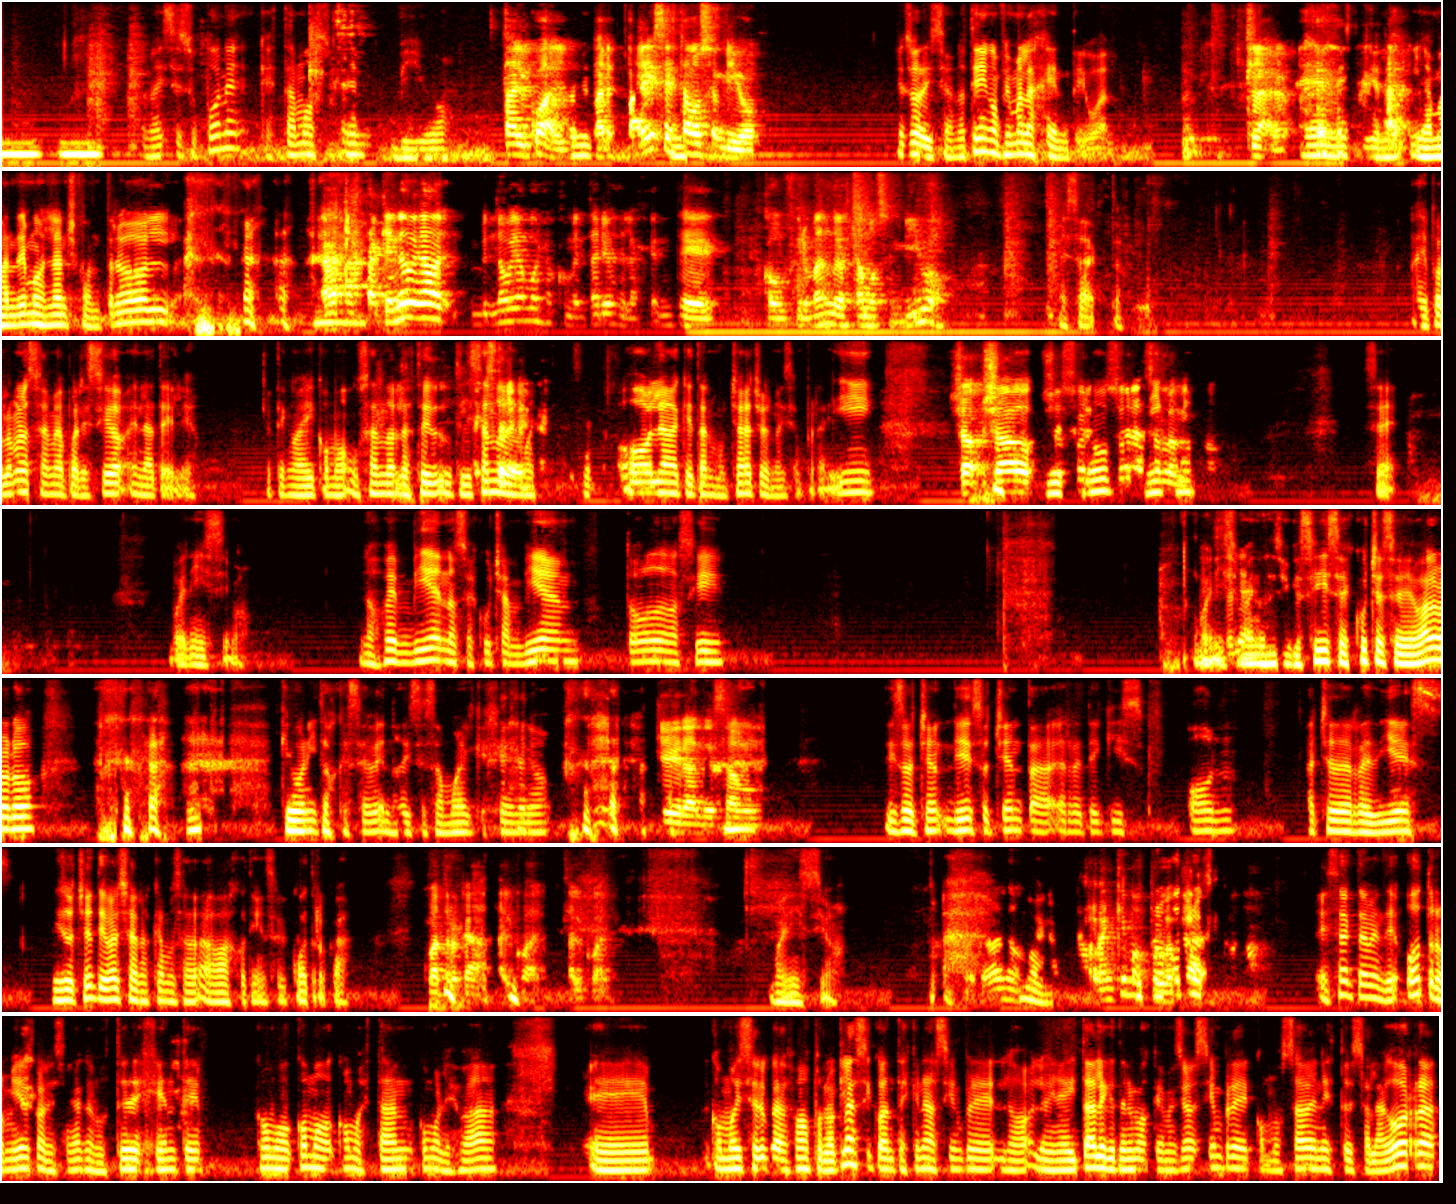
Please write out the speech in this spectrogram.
Bueno, ahí se supone que estamos en vivo. Tal cual. Pa- parece estamos en vivo. Eso dice, nos tiene que confirmar la gente igual. Claro. Eh, mandemos launch control. Hasta que no, vea- no veamos los comentarios de la gente confirmando que estamos en vivo. Exacto. Ahí por lo menos se me apareció en la tele. Que tengo ahí como usando, lo estoy utilizando de. Hola, ¿qué tal muchachos? Nos dicen por ahí. Yo, yo, yo suelo, hacer lo mismo. Sí. Buenísimo. Nos ven bien, nos escuchan bien, todo así. Buenísimo. Excelente. nos dicen que sí, se escucha, se ve bárbaro. Qué bonitos que se ven, nos dice Samuel, qué genio. Qué grande, Samu. 1080, 1080 RTX on, HDR10. 1080 igual ya nos quedamos a- abajo, tiene que ser 4K. 4K, tal cual, tal cual. Buenísimo. Bueno, Bueno, arranquemos por lo Otro- clásico, ¿no? exactamente. Otro miércoles acá con ustedes, gente. ¿Cómo, cómo, cómo están? ¿Cómo les va? Eh, como dice Lucas, vamos por lo clásico. Antes que nada, siempre lo, lo inevitable que tenemos que mencionar siempre, como saben, esto es a la gorra.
